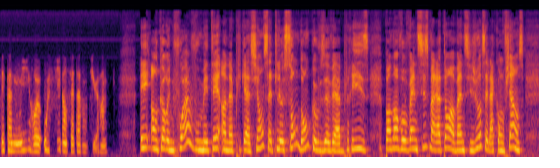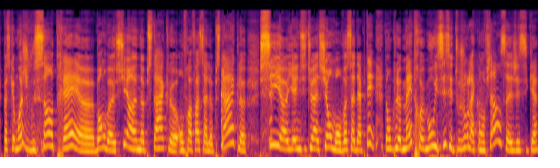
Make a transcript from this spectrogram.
s'épanouir aussi dans cette aventure. Et encore une fois, vous mettez en application cette leçon donc que vous avez apprise pendant vos 26 marathons en 26 jours, c'est la confiance. Parce que moi, je vous sens très euh, bon. Ben, s'il y a un obstacle, on fera face à l'obstacle. si euh, il y a une situation, bon, on va s'adapter. Donc le maître mot ici, c'est toujours la confiance, Jessica.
